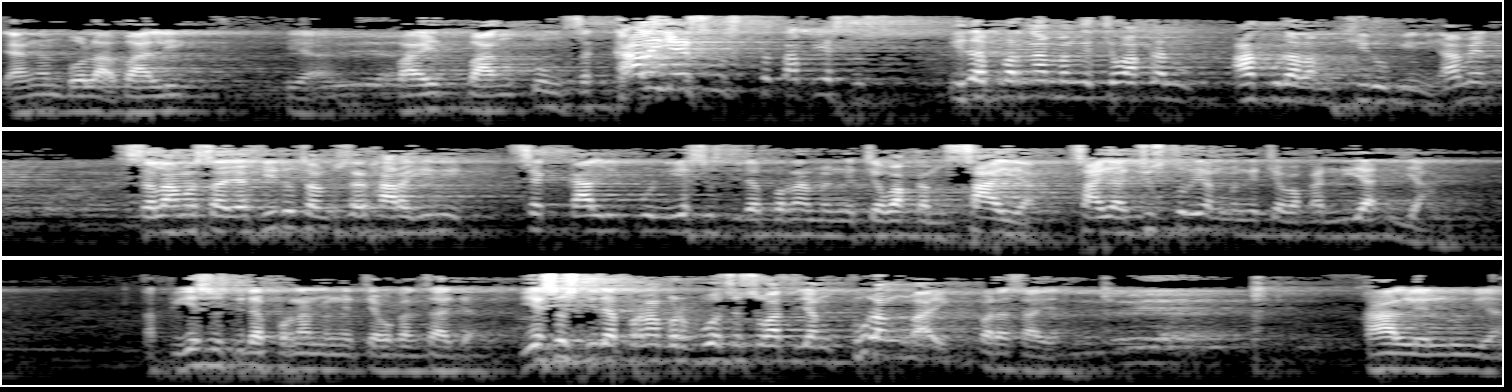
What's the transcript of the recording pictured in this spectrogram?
Jangan bolak-balik ya. Pahit bangkung sekali Yesus tetap Yesus. Tidak pernah mengecewakan aku dalam hidup ini. Amin. Selama saya hidup sampai hari ini, sekalipun Yesus tidak pernah mengecewakan saya, saya justru yang mengecewakan dia, iya. Tapi Yesus tidak pernah mengecewakan saja. Yesus tidak pernah berbuat sesuatu yang kurang baik kepada saya. Haleluya.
